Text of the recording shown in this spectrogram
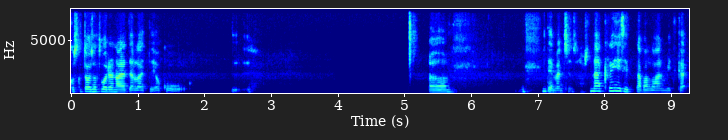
koska toisaalta voidaan ajatella, että joku, miten mä nyt sen sanoisin, nämä kriisit tavallaan, mitkä,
